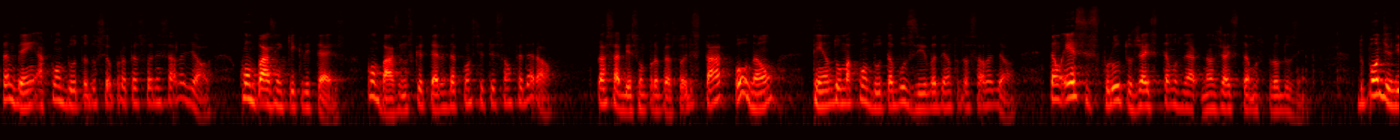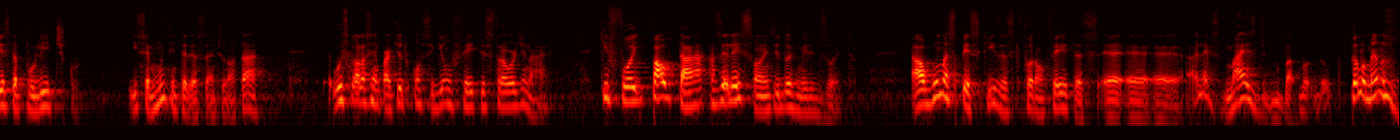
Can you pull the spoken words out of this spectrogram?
também a conduta do seu professor em sala de aula. Com base em que critérios? Com base nos critérios da Constituição Federal, para saber se um professor está ou não tendo uma conduta abusiva dentro da sala de aula. Então, esses frutos já estamos, nós já estamos produzindo. Do ponto de vista político, isso é muito interessante notar, o Escola Sem Partido conseguiu um feito extraordinário, que foi pautar as eleições de 2018. Algumas pesquisas que foram feitas, é, é, é, aliás, mais de, pelo menos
